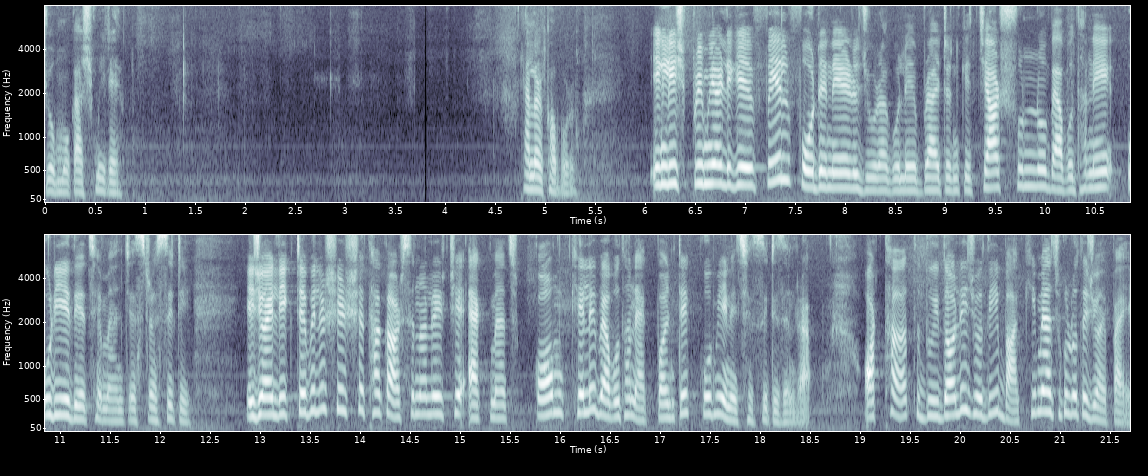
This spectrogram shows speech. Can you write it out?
জম্মু কাশ্মীরে। খেলার খবর। ইংলিশ প্রিমিয়ার লিগে ফিল ফোর্ডেনের জোড়া গোলে ব্রাইটনকে চার শূন্য ব্যবধানে উড়িয়ে দিয়েছে ম্যানচেস্টার সিটি। এই জয় লিগ টেবিলের শীর্ষে থাকা আর্সেনালের চেয়ে এক ম্যাচ কম খেলে ব্যবধান এক পয়েন্টে কমিয়ে এনেছে সিটিজেনরা। অর্থাৎ দুই দলই যদি বাকি ম্যাচগুলোতে জয় পায়,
